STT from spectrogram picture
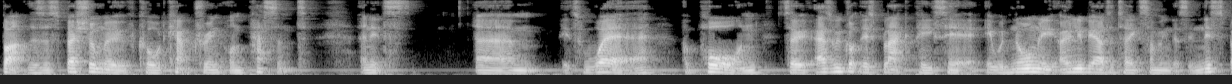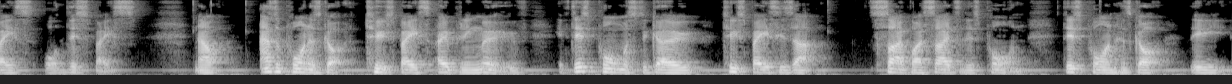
But there's a special move called capturing en passant. And it's, um, it's where a pawn, so as we've got this black piece here, it would normally only be able to take something that's in this space or this space. Now, as a pawn has got two space opening move, if this pawn was to go two spaces up side by side to this pawn, this pawn has got the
